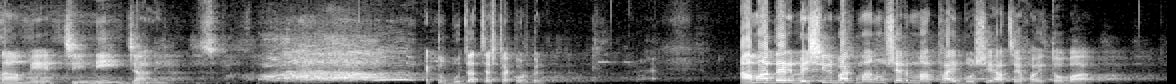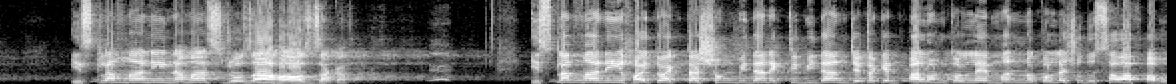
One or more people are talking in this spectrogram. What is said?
নামে চিনি, জানি। একটু বোঝার চেষ্টা করবেন। আমাদের বেশিরভাগ মানুষের মাথায় বসে আছে হয়তোবা ইসলাম মানি নামাজ, রোজা, হজ জাকাত ইসলাম মানি হয়তো একটা সংবিধান, একটি বিধান যেটাকে পালন করলে, মান্য করলে শুধু সওয়াব পাবো।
